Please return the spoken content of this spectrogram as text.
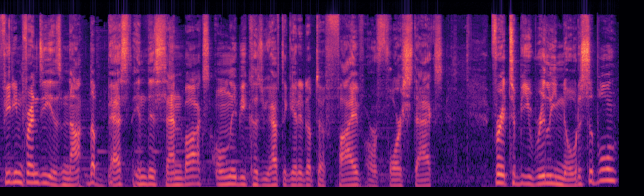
Feeding Frenzy is not the best in this sandbox only because you have to get it up to five or four stacks for it to be really noticeable.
